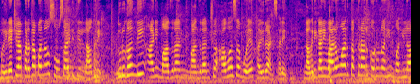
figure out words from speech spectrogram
महिलेच्या या प्रतापानं सोसायटीतील नागरिक दुर्गंधी आणि मांजरां मांजरांच्या आवाजामुळे हैराण झालेत. नागरिकांनी वारंवार तक्रार करूनही महिला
